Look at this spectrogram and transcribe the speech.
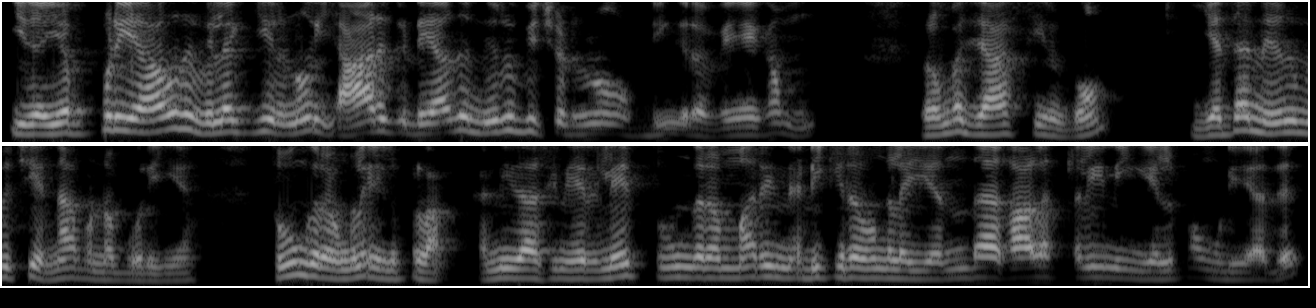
இதை எப்படியாவது விளக்கிடணும் யாருக்கிட்டையாவது நிரூபிச்சிடணும் அப்படிங்கிற வேகம் ரொம்ப ஜாஸ்தி இருக்கும். எதை நிரூபிச்சு என்ன பண்ண போறீங்க? தூங்குறவங்களை எழுப்பலாம். கன்னிராசி நேரிலே தூங்குற மாதிரி நடிக்கிறவங்களை எந்த காலத்துலையும் நீங்க எழுப்ப முடியாது.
